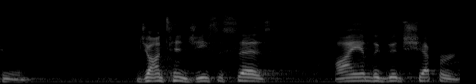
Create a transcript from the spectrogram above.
to him. John 10, Jesus says, I am the good shepherd.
